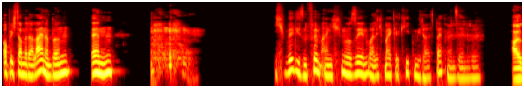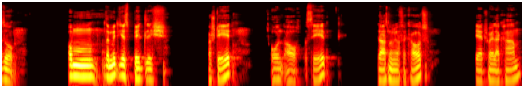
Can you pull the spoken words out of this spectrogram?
ob ich damit alleine bin, denn ich will diesen Film eigentlich nur sehen, weil ich Michael Keaton wieder als Batman sehen will. Also, um, damit ihr es bildlich versteht und auch seht, saßen wir auf der Couch, der Trailer kam.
